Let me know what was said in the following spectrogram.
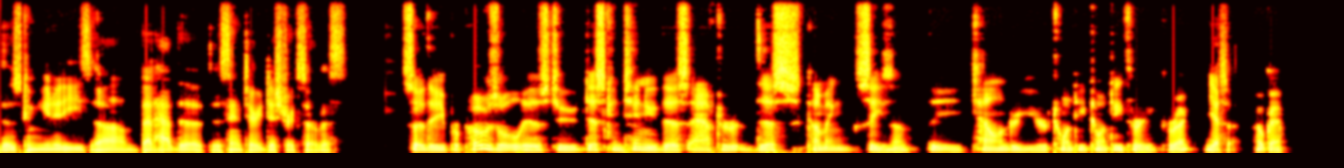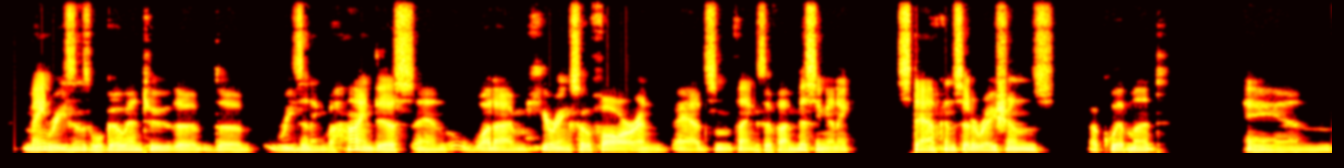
those communities um, that have the, the sanitary district service. So the proposal is to discontinue this after this coming season, the calendar year 2023, correct? Yes, sir. Okay main reasons we'll go into the the reasoning behind this and what I'm hearing so far and add some things if I'm missing any. Staff considerations, equipment, and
